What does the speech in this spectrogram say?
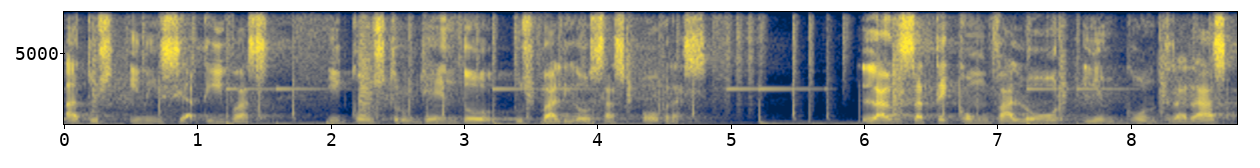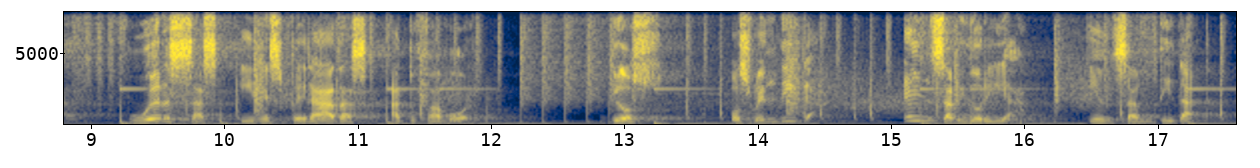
a tus iniciativas y construyendo tus valiosas obras. Lánzate con valor y encontrarás fuerzas inesperadas a tu favor. Dios os bendiga en sabiduría y en santidad.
